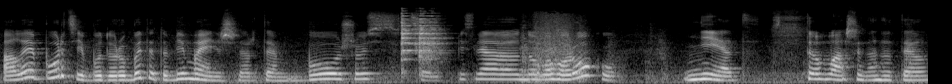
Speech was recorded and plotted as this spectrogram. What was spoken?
Але порції буду робити тобі менше, Артем. Бо щось цей, після Нового року. Ні, то Машина нутелла.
